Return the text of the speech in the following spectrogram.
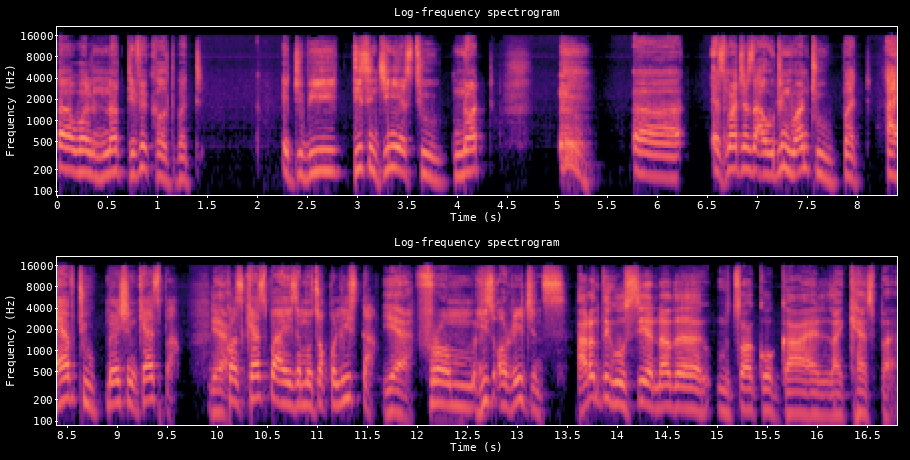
Uh, well, not difficult, but it would be disingenuous to not, uh, as much as I wouldn't want to, but I have to mention Cassper. Yeah. Because Cassper is a Motswakolista Yeah. from his origins. I don't think we'll see another Motswako guy like Cassper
